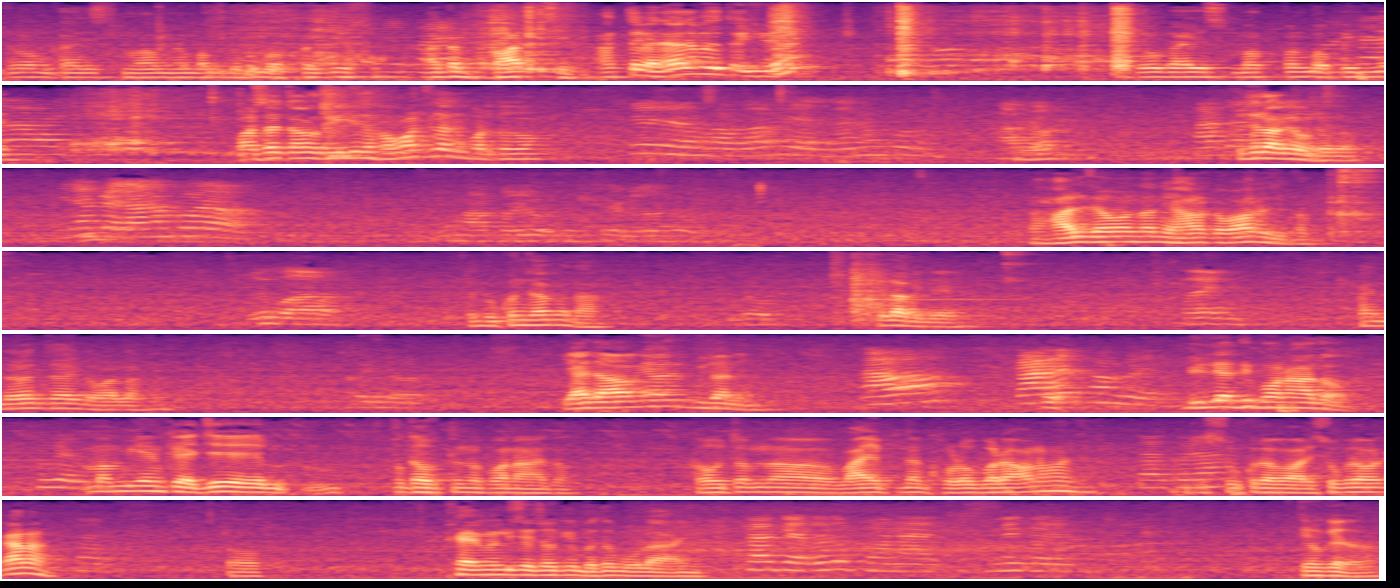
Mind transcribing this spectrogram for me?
જો ગાઈસ મગ ને મગ બધું બફાઈ ગયું છે. આ તો ભાત છે. આ તો વહેલા વહેલા બધું થઈ ગયું હે? જો ગાઈસ મગ પણ બફાઈ ગયા. વરસાદ ચાલુ થઈ ગયું હવા જ લાગે પડતો તો કેટલા લાગે ઉઠે તો હાલ જવાનું તને હાલ કવાર જ તો દુકાન જાવ તા કેટલા લાગી જાય? તરત જાય કવાર લાગે? યાદ આવે ક્યાં પૂજાની? દિલ્હીથી ફોન આવ્યો હતો મમ્મી એમ કે જે ગૌતમનો ફોન આવ્યો હતો ગૌતમના વાઈફને ઘોડો ભરાવાનો હોય ને? શુક્રવારે શુક્રવાર કાલે? તો ફેમિલી જજો કે બધું બોલાવે કેવું કહેતો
